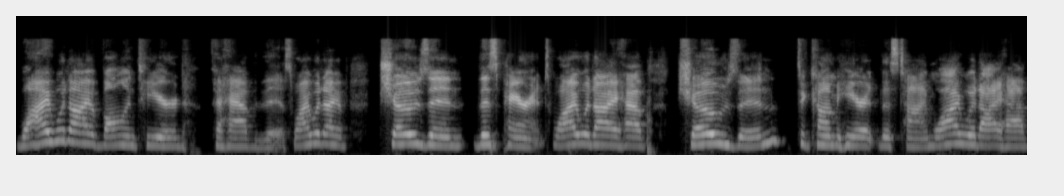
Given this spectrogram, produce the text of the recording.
why would i have volunteered to have this? Why would i have chosen this parent? Why would i have chosen to come here at this time? Why would i have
